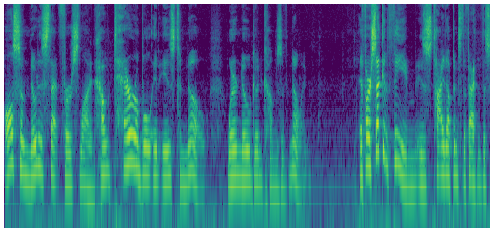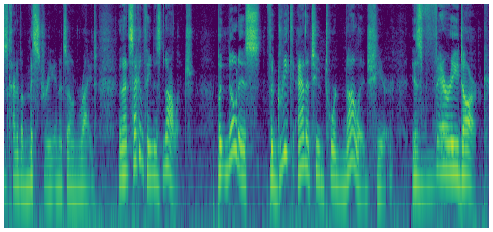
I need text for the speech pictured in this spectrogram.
also notice that first line, how terrible it is to know where no good comes of knowing. If our second theme is tied up into the fact that this is kind of a mystery in its own right, then that second theme is knowledge. But notice the Greek attitude toward knowledge here is very dark.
